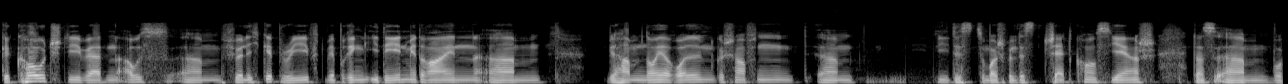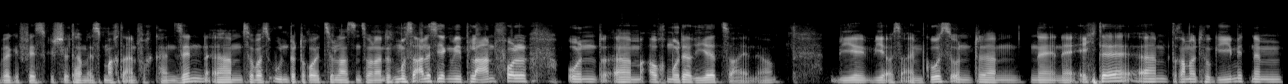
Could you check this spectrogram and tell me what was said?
gecoacht, die werden ausführlich gebrieft. Wir bringen Ideen mit rein. Ähm, wir haben neue Rollen geschaffen, ähm, wie das zum Beispiel das Chat Concierge, das, ähm, wo wir festgestellt haben, es macht einfach keinen Sinn, ähm, sowas unbetreut zu lassen, sondern das muss alles irgendwie planvoll und ähm, auch moderiert sein, ja. Wie, wie aus einem Guss und ähm, eine, eine echte ähm, Dramaturgie mit einem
